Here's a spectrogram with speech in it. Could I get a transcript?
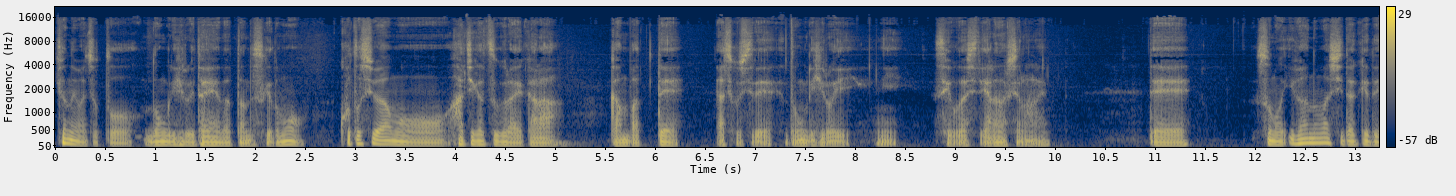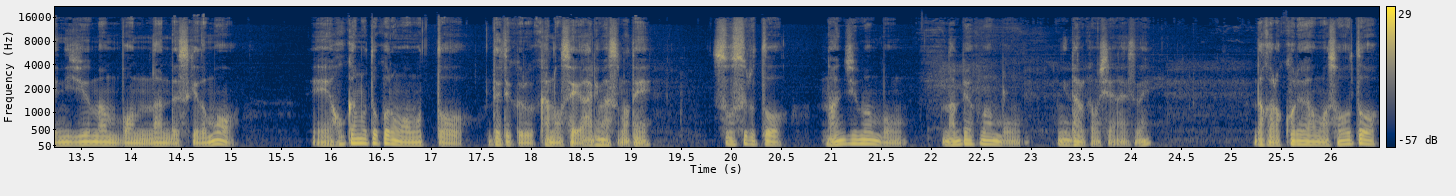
去年はちょっとどんぐり拾い大変だったんですけども今年はもう8月ぐらいから頑張ってあちこちでどんぐり拾いに精を出してやらなくちゃならない。でその岩沼市だけで20万本なんですけども、えー、他のところももっと出てくる可能性がありますのでそうすると何十万本何百万本になるかもしれないですね。だからこれはもう相当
